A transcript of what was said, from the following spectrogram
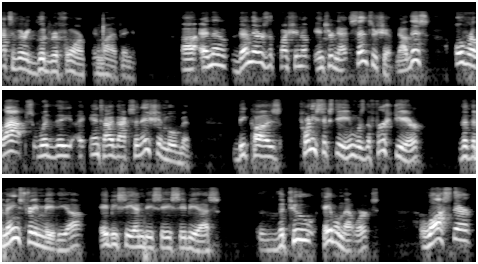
that's a very good reform, in my opinion. Uh, and then then there's the question of internet censorship. Now this overlaps with the uh, anti-vaccination movement because 2016 was the first year that the mainstream media, ABC, NBC, CBS, the two cable networks lost their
